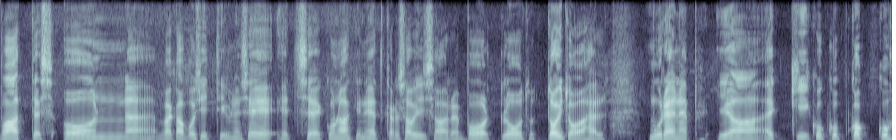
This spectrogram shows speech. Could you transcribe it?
vaates on äh, väga positiivne see, et see kunagine Edgar Savisaare poolt loodud toiduahel mureneb ja äkki kukub kokku,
